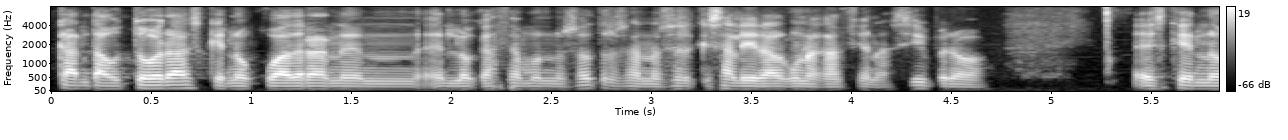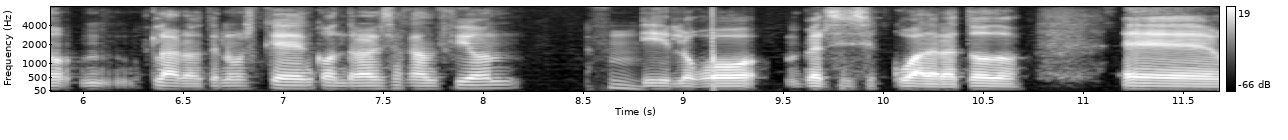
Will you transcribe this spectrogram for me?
cantautoras que no cuadran en, en lo que hacemos nosotros, a no ser que saliera alguna canción así, pero es que no, mm, claro, tenemos que encontrar esa canción hmm. y luego ver si se cuadra todo. Eh,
